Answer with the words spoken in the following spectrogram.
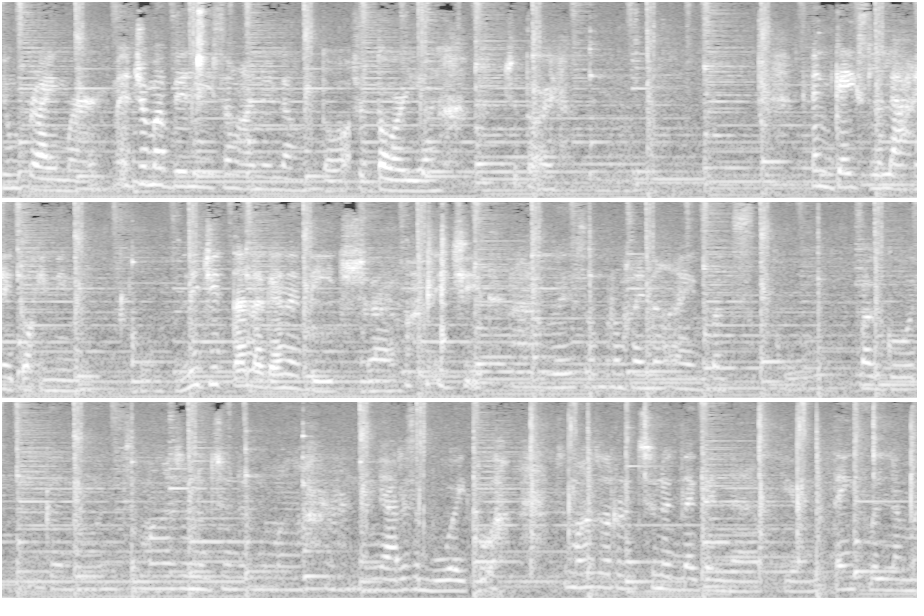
yung primer. Medyo mabilis ang ano lang to. Tutorial. Tutorial. And guys, lalaki itong ininit ko. Legit talaga na date siya. Legit. Grabe, sobrang kayo ng eye bags. Pagod, ganun. Sa mga sunod-sunod na mga nangyari sa buhay ko. Sa mga sunod-sunod na ganap, yun. Thankful naman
